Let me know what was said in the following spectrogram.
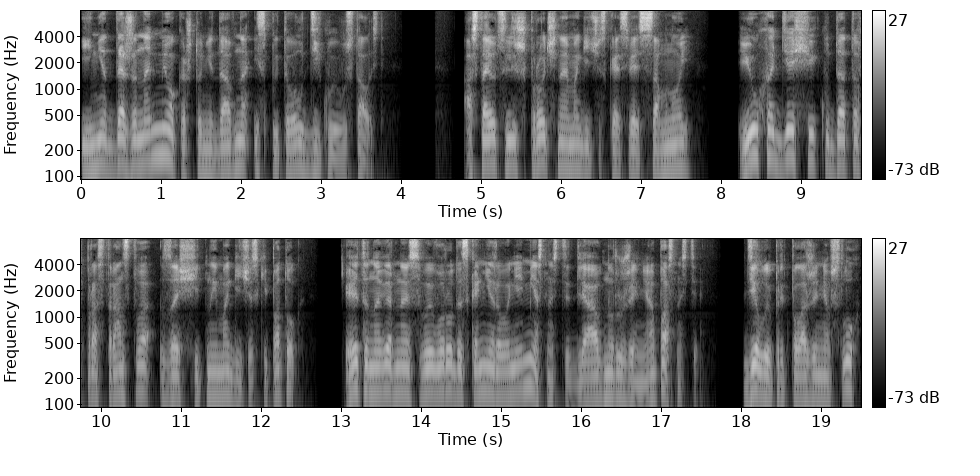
и нет даже намека, что недавно испытывал дикую усталость. Остается лишь прочная магическая связь со мной и уходящий куда-то в пространство защитный магический поток. Это, наверное, своего рода сканирование местности для обнаружения опасности. Делаю предположение вслух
